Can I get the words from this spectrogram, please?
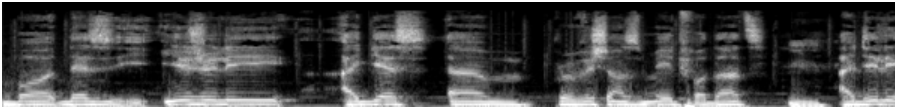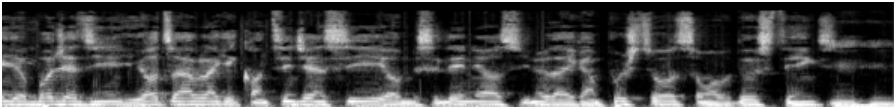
but there's usually, I guess, um, provisions made for that. Hmm. Ideally in your budget, you, you ought to have like a contingency or miscellaneous, you know, that you can push towards some of those things. Mm-hmm.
